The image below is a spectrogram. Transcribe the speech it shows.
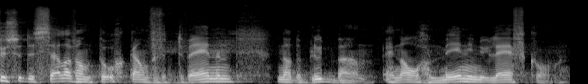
tussen de cellen van het oog kan verdwijnen naar de bloedbaan en algemeen in uw lijf komen.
